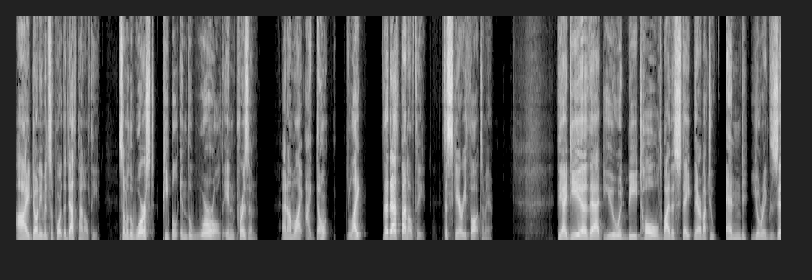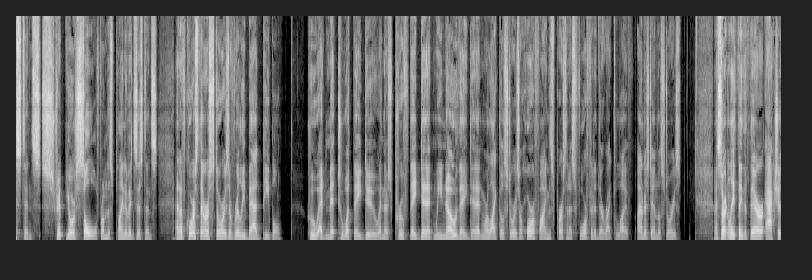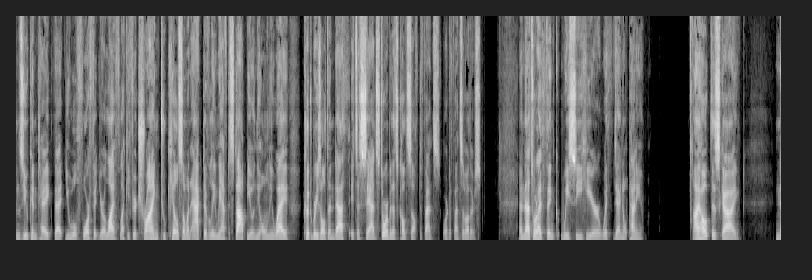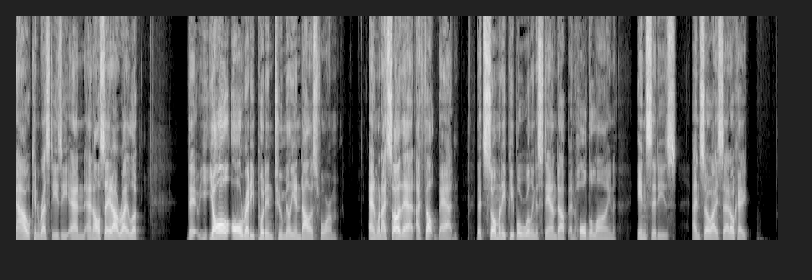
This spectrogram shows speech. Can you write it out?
I don't even support the death penalty. Some of the worst people in the world in prison. And I'm like, I don't like the death penalty. It's a scary thought to me. The idea that you would be told by the state they're about to end your existence, strip your soul from this plane of existence. And of course, there are stories of really bad people who admit to what they do, and there's proof they did it, we know they did it, and we're like, those stories are horrifying. This person has forfeited their right to life. I understand those stories. I certainly think that there are actions you can take that you will forfeit your life. Like if you're trying to kill someone actively and we have to stop you, and the only way could result in death, it's a sad story, but that's called self defense or defense of others. And that's what I think we see here with Daniel Penny. I hope this guy now can rest easy. And and I'll say it outright. Look, they, y'all already put in two million dollars for him, and when I saw that, I felt bad that so many people were willing to stand up and hold the line in cities. And so I said, okay,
